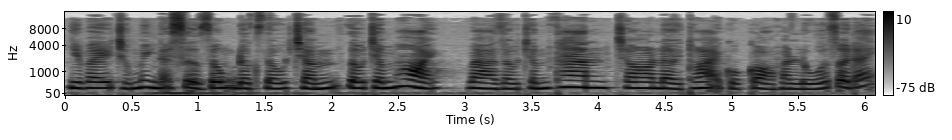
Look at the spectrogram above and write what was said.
Như vậy chúng mình đã sử dụng được dấu chấm, dấu chấm hỏi và dấu chấm than cho lời thoại của cỏ và lúa rồi đấy.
